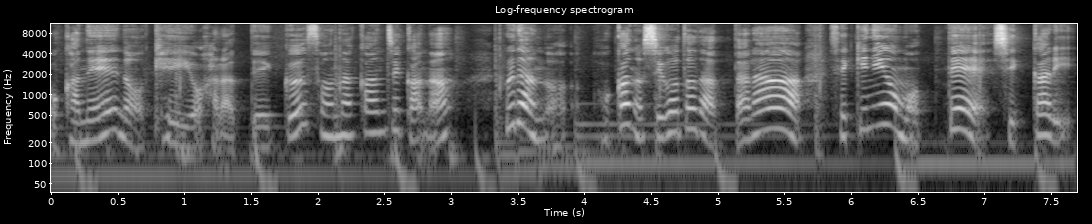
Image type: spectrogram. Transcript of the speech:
お金への敬意を払っていくそんな感じかな。普段の他の仕事だったら責任を持ってしっかり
